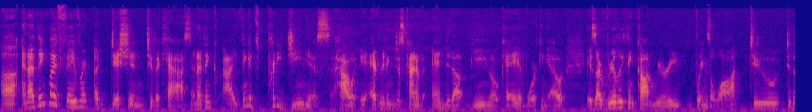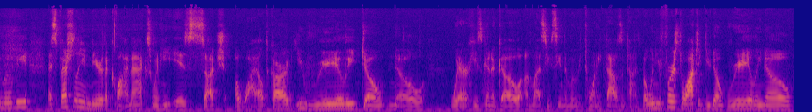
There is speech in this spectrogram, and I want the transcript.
Uh, and I think my favorite addition to the cast, and I think I think it's pretty genius how i everything just kind of ended up being okay and working out, is I really think Cotton Weary brings a lot to to the movie, especially near the climax when he is such a wild card. You really don't know where he's going to go unless you've seen the movie 20,000 times. But when you first watch it, you don't really know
